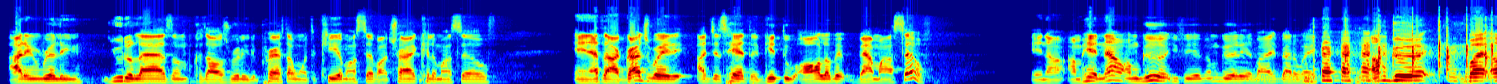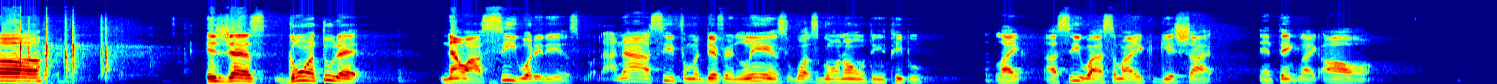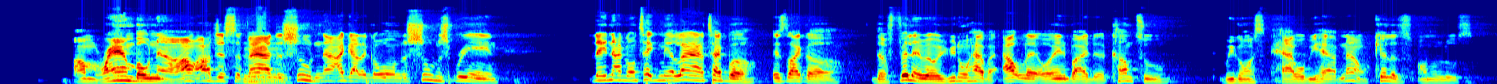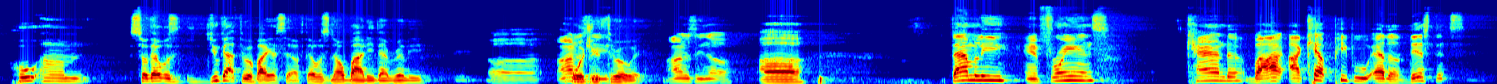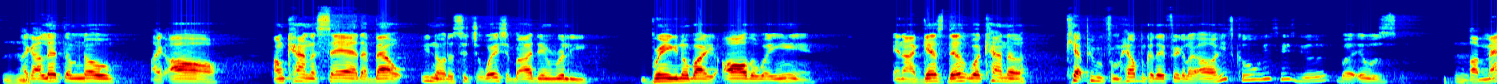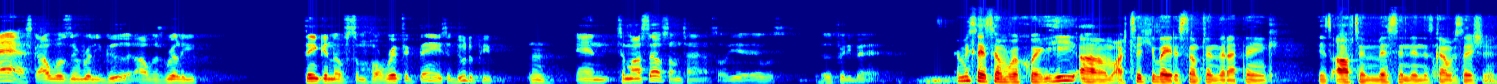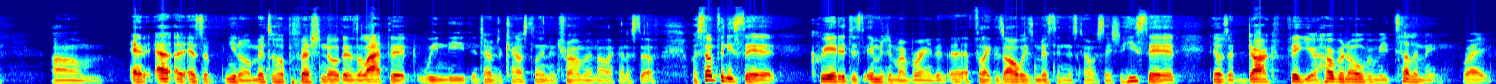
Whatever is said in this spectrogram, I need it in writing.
I didn't really utilize them because I was really depressed. I wanted to kill myself. I tried killing myself. And after I graduated, I just had to get through all of it by myself. And uh, I'm here now. I'm good. You feel me? I'm good, everybody. By the way, I'm good. But uh, it's just going through that. Now I see what it is. Now I see from a different lens what's going on with these people. Like I see why somebody could get shot and think like, oh, I'm Rambo now. I, I just survived the shooting. Now I got to go on the shooting spree and they not gonna take me alive. Type of it's like a the feeling where if you don't have an outlet or anybody to come to, we gonna have what we have now. Killers on the loose. Who um so there was you got through it by yourself. There was nobody that really Uh, honestly, you through it. Honestly, no. Uh, family and friends, kinda, but I, I kept people at a distance. Like I let them know, like, oh, I'm kind of sad about you know the situation, but I didn't really bring nobody all the way in. And I guess that's what kind of kept people from helping because they figured like, oh, he's cool, he's he's good, but it was a mask. I wasn't really good. I was really thinking of some horrific things to do to people and to myself sometimes. So yeah, it was it was pretty bad. Let me say something real quick. He um, articulated something that I think is often missing in this conversation. Um, and as a you know mental health professional, there's a lot that we need in terms of counseling and trauma and all that kind of stuff. But something he said created this image in my brain that I feel like is always missing in this conversation. He said there was a dark figure hovering over me, telling me, right?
